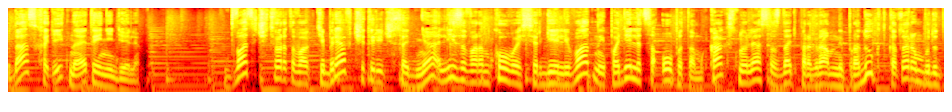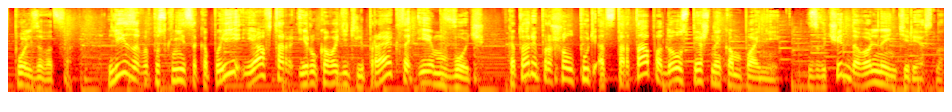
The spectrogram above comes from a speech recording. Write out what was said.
Куда сходить на этой неделе? 24 октября в 4 часа дня Лиза Воронкова и Сергей Левадный поделятся опытом, как с нуля создать программный продукт, которым будут пользоваться. Лиза – выпускница КПИ и автор и руководитель проекта EMWatch, который прошел путь от стартапа до успешной компании. Звучит довольно интересно.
